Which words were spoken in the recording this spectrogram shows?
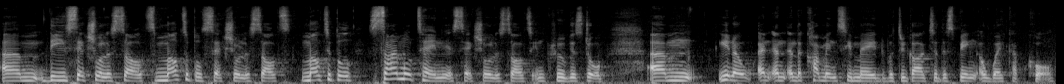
um, these sexual assaults, multiple sexual assaults, multiple simultaneous sexual assaults in Krugersdorp. Um, you know, and, and, and, the comments he made with regard to this being a wake-up call.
